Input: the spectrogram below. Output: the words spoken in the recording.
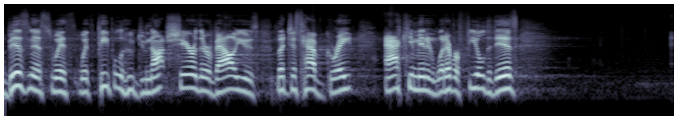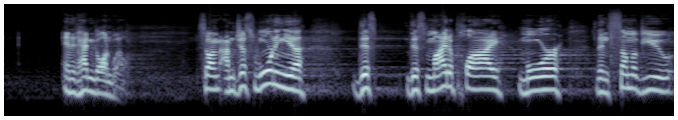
business with, with people who do not share their values, but just have great acumen in whatever field it is. And it hadn't gone well. So I'm, I'm just warning you this, this might apply more than some of you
